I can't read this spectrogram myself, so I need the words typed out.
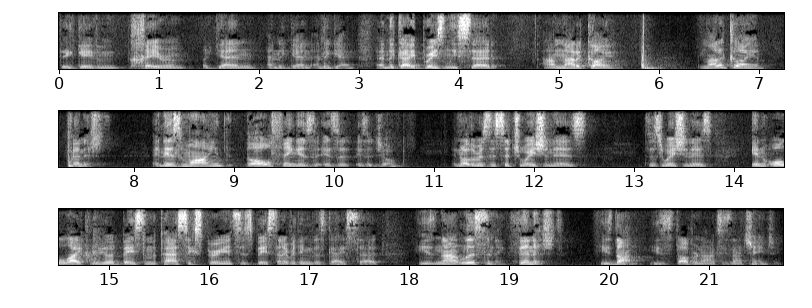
they gave him chayrim again and again and again. And the guy brazenly said, I'm not a Kayan. I'm not a Kayan. Finished. In his mind, the whole thing is, is, a, is a joke. In other words, the situation is, the situation is, in all likelihood, based on the past experiences, based on everything this guy said, he's not listening. Finished. He's done. He's stubborn ox. He's not changing.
